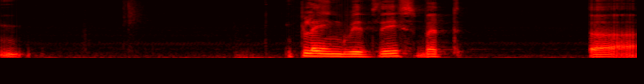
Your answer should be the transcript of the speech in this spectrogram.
uh, playing with this, but uh,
